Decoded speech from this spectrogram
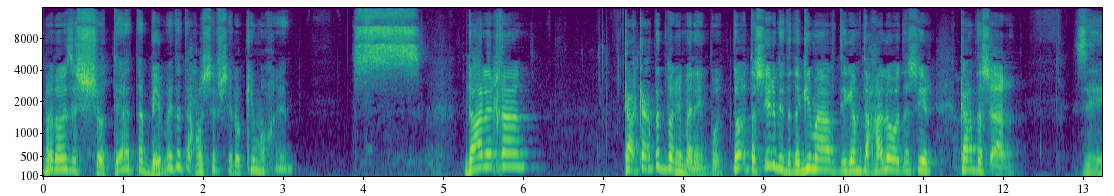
אומר לו, איזה שוטה אתה, באמת אתה חושב שאלוקים אוכל? דע לך, קח, קח את הדברים האלה פה, לא, תשאיר לי את הדגים אהבתי, גם את החלות, תשאיר, קח את השאר. זה,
